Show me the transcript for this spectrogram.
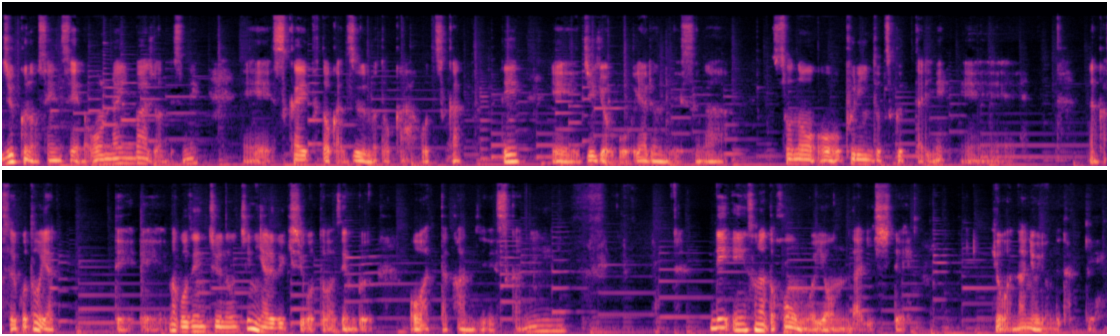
塾の先生のオンラインバージョンですね。えー、スカイプとかズームとかを使って、えー、授業をやるんですが、そのプリント作ったりね、えー、なんかそういうことをやって、えー、まあ、午前中のうちにやるべき仕事は全部終わった感じですかね。で、えー、その後本を読んだりして、今日は何を読んでたっけ？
